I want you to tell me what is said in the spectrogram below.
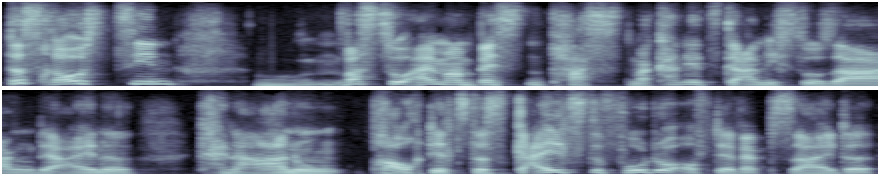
das rausziehen, was zu einem am besten passt. Man kann jetzt gar nicht so sagen, der eine, keine Ahnung, braucht jetzt das geilste Foto auf der Webseite.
